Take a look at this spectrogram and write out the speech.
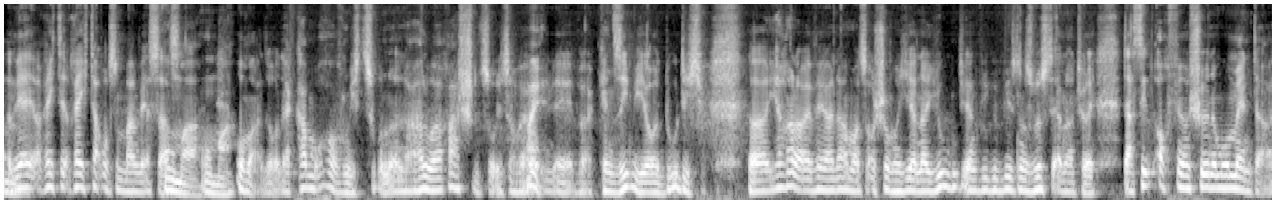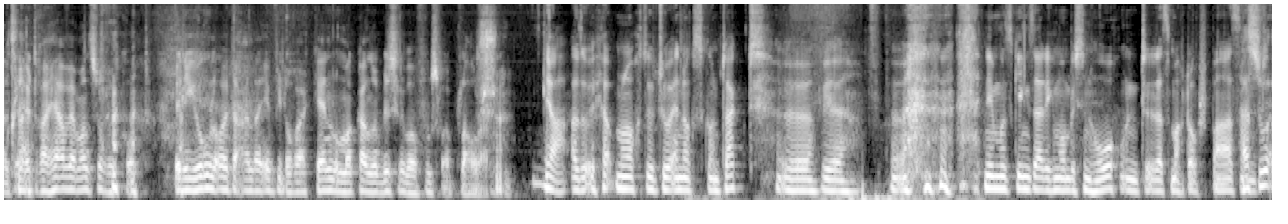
Wer, rechte, rechte Außenbahn, wer ist das? Oma. Oma. Oma, so, der kam auch auf mich zu und äh, hallo Herr Rasch und so. Ich sage, Ui. äh, kennen Sie mich oder du dich? Äh, ja, er wäre ja damals auch schon mal hier in der Jugend irgendwie gewesen, das wüsste er natürlich. Das sind auch für schöne Momente als älterer Herr, wenn man zurückguckt. wenn die jungen Leute einen da irgendwie doch erkennen und man kann so ein bisschen über Fußball plaudern. Ja, also ich habe noch zu Joe Enox Kontakt. Äh, wir nehmen uns gegenseitig immer ein bisschen hoch und äh, das macht auch Spaß. Hast du,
